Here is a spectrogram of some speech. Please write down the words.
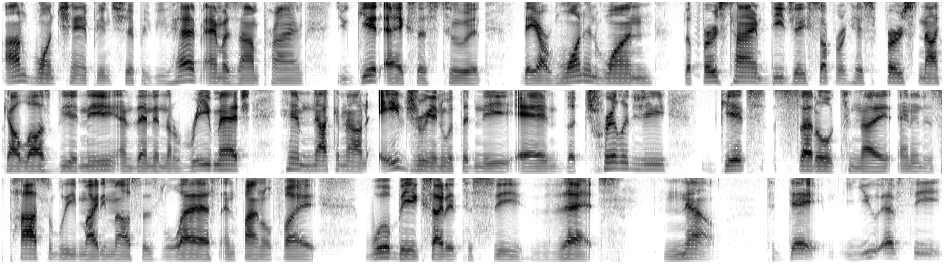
on One Championship. If you have Amazon Prime, you get access to it. They are one and one. The first time DJ suffering his first knockout loss via knee, and then in the rematch, him knocking out Adrian with the knee, and the trilogy gets settled tonight, and it is possibly Mighty Mouse's last and final fight. We'll be excited to see that. Now, today, UFC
